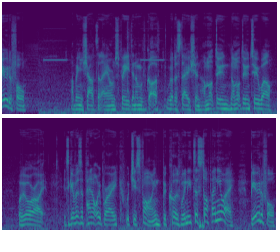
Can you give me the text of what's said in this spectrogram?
Beautiful. I've been shouted at here. I'm speeding, and we've got a we've got a station. I'm not doing I'm not doing too well. We're all right. It's give us a penalty brake, which is fine because we need to stop anyway. Beautiful.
